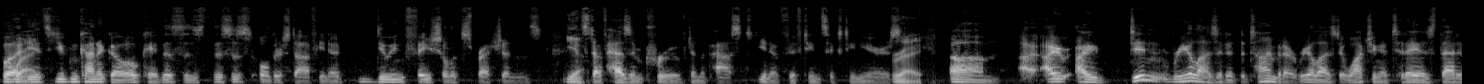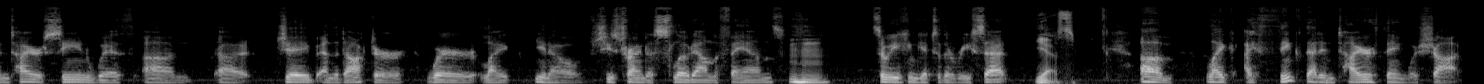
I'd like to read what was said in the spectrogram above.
but Right. it's you can kind of go, okay, this is this is older stuff. You know, doing facial expressions Yeah. and stuff has improved in the past you know 15, 16 years. Right. Um, I, I I didn't realize it at the time, but I realized it watching it today. Is that entire scene with um, uh, Jabe and the doctor, where like you know she's trying to slow down the fans hmm so he can get to the reset. Yes. Um, like I think that entire thing was shot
